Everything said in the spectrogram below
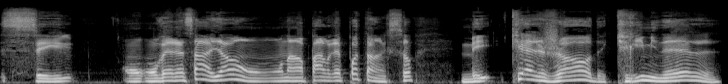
c'est on, verrait ça ailleurs, on n'en parlerait pas tant que ça. Mais quel genre de criminel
